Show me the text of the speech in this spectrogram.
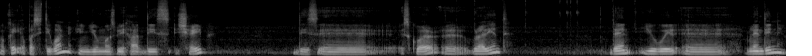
Okay opacity 1 and you must be have this shape this uh, square uh, gradient. Then you will uh, blend in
